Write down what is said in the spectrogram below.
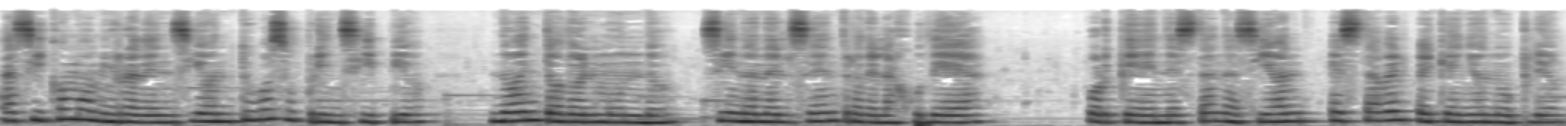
así como mi redención tuvo su principio no en todo el mundo, sino en el centro de la Judea, porque en esta nación estaba el pequeño núcleo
